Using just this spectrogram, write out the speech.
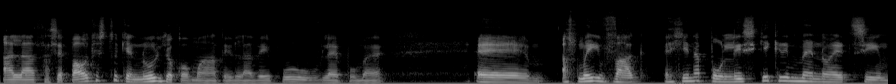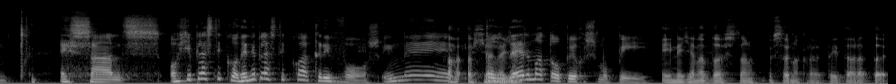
Αλλά θα σε πάω και στο καινούριο κομμάτι δηλαδή που βλέπουμε. Ε, ας πούμε η VAG έχει ένα πολύ συγκεκριμένο έτσι essence όχι πλαστικό, δεν είναι πλαστικό ακριβώς είναι Ό- όχι, το αλλά για- δέρμα το οποίο χρησιμοποιεί Είναι για να δώσεις στον, στον ακροατή τώρα το,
